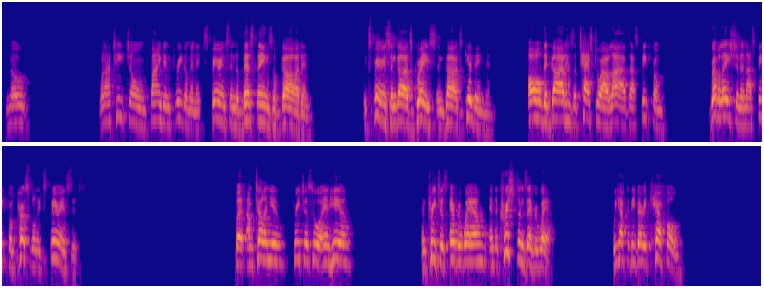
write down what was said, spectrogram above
You know, when I teach on finding freedom and experiencing the best things of God and experiencing God's grace and God's giving and all that God has attached to our lives, I speak from revelation and I speak from personal experiences. But I'm telling you, preachers who are in here and preachers everywhere and the Christians everywhere, we have to be very careful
